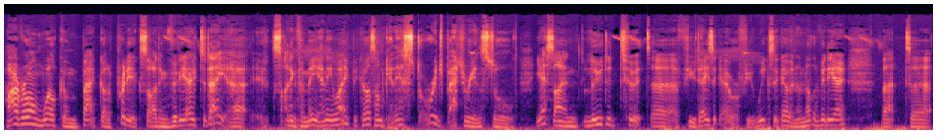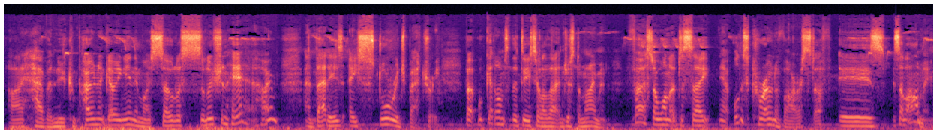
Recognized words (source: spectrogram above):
Hi everyone, welcome back. Got a pretty exciting video today. Uh, exciting for me anyway, because I'm getting a storage battery installed. Yes, I alluded to it uh, a few days ago or a few weeks ago in another video that uh, I have a new component going in in my solar solution here at home, and that is a storage battery. But we'll get onto the detail of that in just a moment. First, I wanted to say, yeah, all this coronavirus stuff is, is alarming.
